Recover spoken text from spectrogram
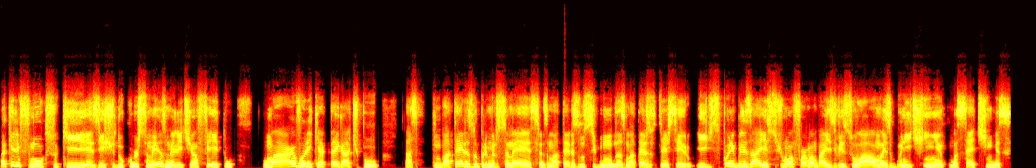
aquele fluxo que existe do curso mesmo, ele tinha feito uma árvore que é pegar, tipo, as matérias do primeiro semestre, as matérias do segundo, as matérias do terceiro, e disponibilizar isso de uma forma mais visual, mais bonitinha, com umas setinhas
